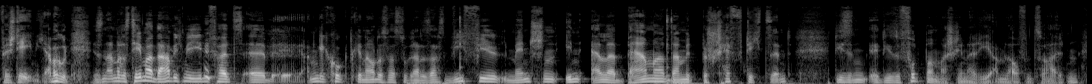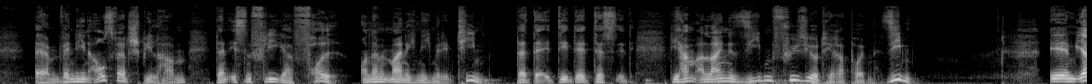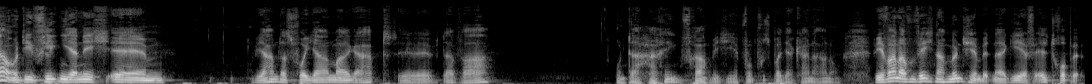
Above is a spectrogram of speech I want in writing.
Verstehe ich nicht. Aber gut, ist ein anderes Thema. Da habe ich mir jedenfalls äh, angeguckt, genau das, was du gerade sagst, wie viel Menschen in Alabama damit beschäftigt sind, diesen, äh, diese Footballmaschinerie am Laufen zu halten. Ähm, wenn die ein Auswärtsspiel haben, dann ist ein Flieger voll. Und damit meine ich nicht mit dem Team. Das, die, das, die haben alleine sieben Physiotherapeuten. Sieben. Ähm, ja, und die fliegen ja nicht. Ähm, wir haben das vor Jahren mal gehabt. Äh, da war unter Haching? Frag mich, ich habe vom Fußball ja keine Ahnung. Wir waren auf dem Weg nach München mit einer GFL-Truppe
